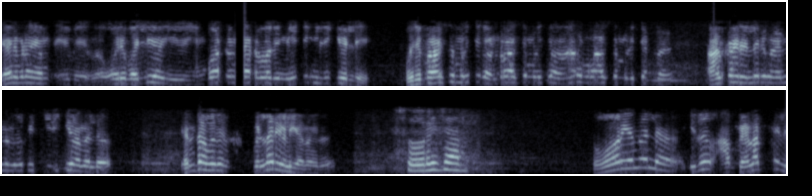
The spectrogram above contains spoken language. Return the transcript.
ഞാനിവിടെ ഒരു വലിയ ഇമ്പോർട്ടന്റ് ആയിട്ടുള്ള ഒരു മീറ്റിംഗ് ഇരിക്കുമല്ലേ ഒരു പ്രാവശ്യം വിളിച്ച് രണ്ടു പ്രാവശ്യം വിളിച്ച് ആറ് പ്രാവശ്യം വിളിച്ചിട്ട് ആൾക്കാരെല്ലാരും എന്നെ നോക്കി ചിരിക്കുകയാണല്ലോ എന്താ പിള്ളേർ കളിയാണോ ഇത്? സോറി സാർ സോറിയൊന്നുമല്ല ഇത് ആ വിളക്കിൽ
